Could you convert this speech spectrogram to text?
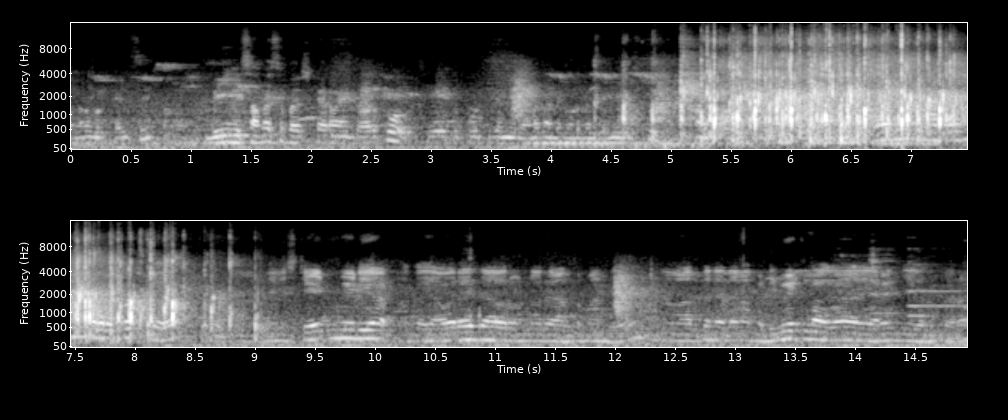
అందరం కూడా కలిసి మీ సమస్య పరిష్కారం అయ్యేంత వరకు సిఐటి పూర్తిగా మీరు వెనకంటే ఉండదని తెలియజేస్తూ నేను స్టేట్ మీడియా ఎవరైతే ఎవరు ఉన్నారో అంతమంది అతను ఏదైనా ఒక డిబేట్ లాగా అరేంజ్ చేయగలుగుతారా?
